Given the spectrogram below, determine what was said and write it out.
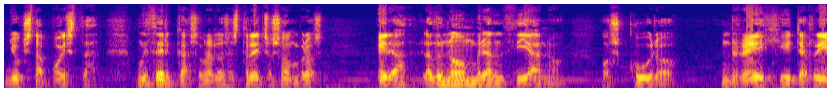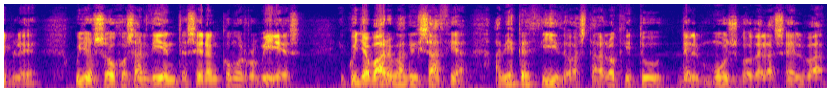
yuxtapuesta, muy cerca sobre los estrechos hombros, era la de un hombre anciano, oscuro, regio y terrible, cuyos ojos ardientes eran como rubíes, y cuya barba grisácea había crecido hasta la longitud del musgo de la selva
